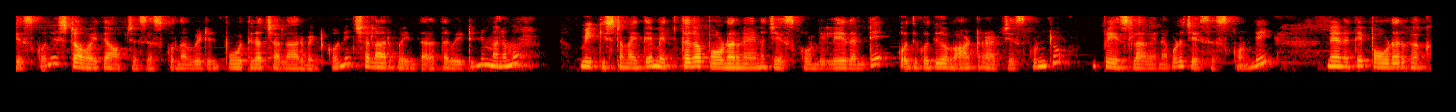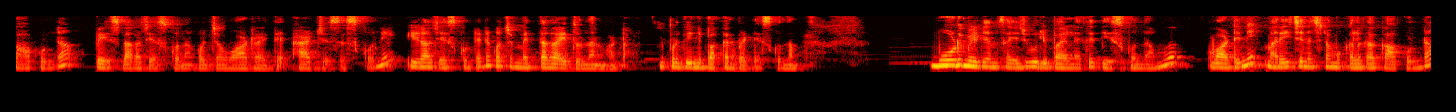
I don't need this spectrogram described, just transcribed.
చేసుకొని స్టవ్ అయితే ఆఫ్ చేసేసుకుందాం. వీటిని పూర్తిగా చల్లారి పెట్టుకొని చల్లారిపోయిన తర్వాత వీటిని మనము మీకు ఇష్టమైతే మెత్తగా పౌడర్గా అయినా చేసుకోండి. లేదంటే కొద్ది కొద్దిగా వాటర్ యాడ్ చేసుకుంటూ పేస్ట్ లాగైనా కూడా చేసేసుకోండి. నేనైతే పౌడర్గా కాకుండా పేస్ట్ లాగా చేసుకుందాం కొంచెం వాటర్ అయితే యాడ్ చేసేసుకొని ఇలా చేసుకుంటేనే కొంచెం మెత్తగా అవుతుందనమాట ఇప్పుడు దీన్ని పక్కన పెట్టేసుకుందాం. మూడు మీడియం సైజు ఉల్లిపాయలను అయితే తీసుకుందాము. వాటిని మరీ చిన్న చిన్న ముక్కలుగా కాకుండా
